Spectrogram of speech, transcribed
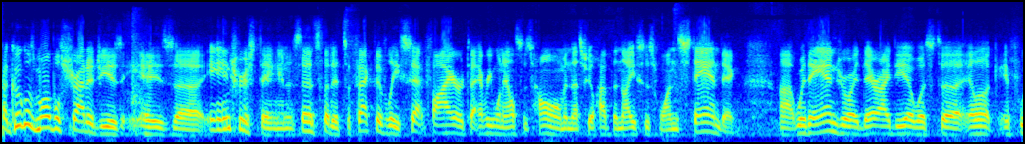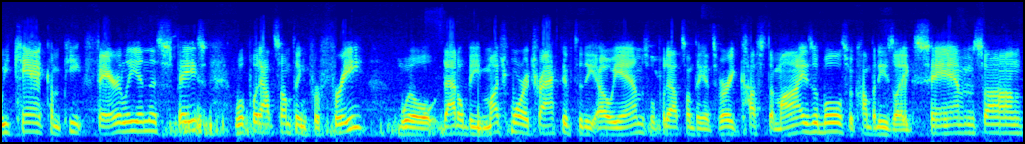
Uh, Google's mobile strategy is is uh, interesting in the sense that it's effectively set fire to everyone else's home, and thus you'll have the nicest one standing. Uh, with Android, their idea was to look if we can't compete fairly in this space, we'll put out something for free We'll, that'll be much more attractive to the OEMs. We'll put out something that's very customizable, so companies like Samsung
